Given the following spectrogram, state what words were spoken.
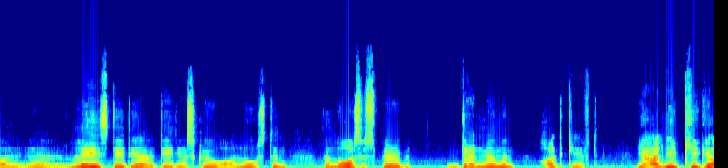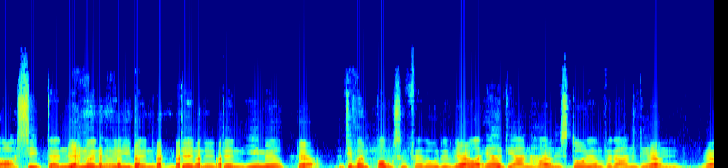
og øh, læste det der, det der skrev, og låste den. The Laws of Spirit, Dan Millman, hold kæft. Jeg har lige kigget og set den nummer ind i den, den, den e-mail. Ja. Det var en bog, som faldt ud af det. Ja. Og alle de andre har Ja. en historie om, hvordan det... Ja. Ja.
